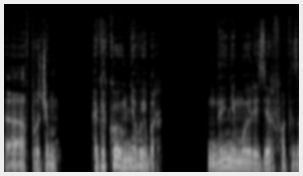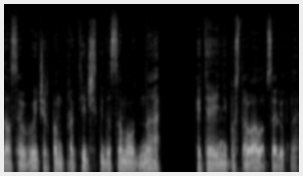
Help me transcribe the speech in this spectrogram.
А, впрочем, а какой у меня выбор? Ныне мой резерв оказался вычерпан практически до самого дна, хотя и не пустовал абсолютно.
